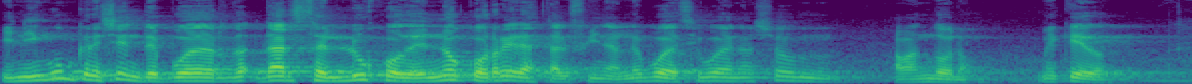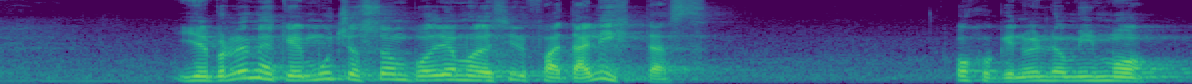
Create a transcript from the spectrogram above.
Y ningún creyente puede darse el lujo de no correr hasta el final. No puede decir, bueno, yo abandono, me quedo. Y el problema es que muchos son, podríamos decir, fatalistas. Ojo que no es lo mismo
